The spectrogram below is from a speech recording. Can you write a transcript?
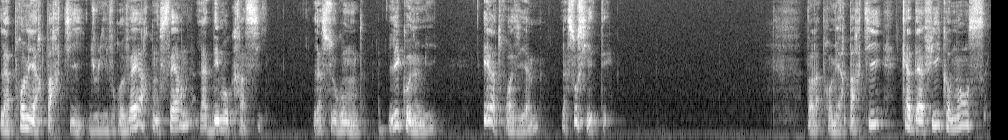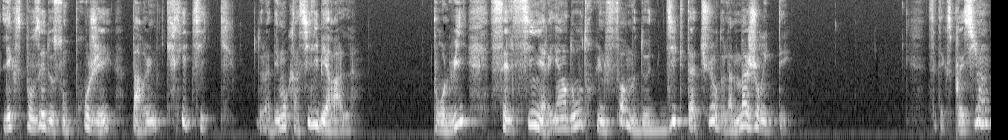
La première partie du livre vert concerne la démocratie, la seconde l'économie et la troisième société. Dans la première partie, Kadhafi commence l'exposé de son projet par une critique de la démocratie libérale. Pour lui, celle-ci n'est rien d'autre qu'une forme de dictature de la majorité. Cette expression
